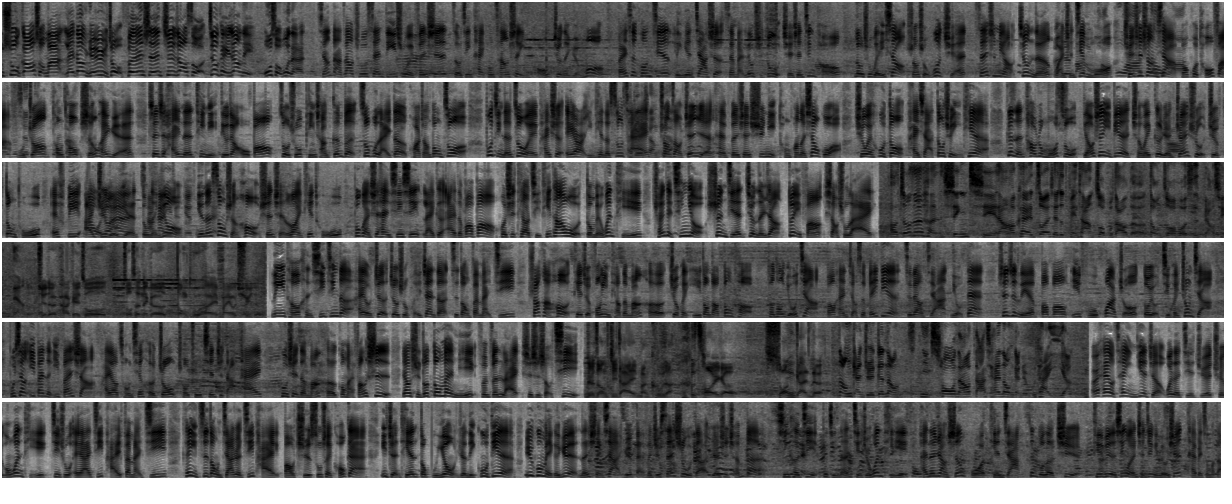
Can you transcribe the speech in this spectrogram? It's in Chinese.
武术高手吗？来到元宇宙分身制造所，就可以让你无所不能。想打造出 3D 数位分身，走进太空舱摄影棚就能圆梦。白色空间里面架设三百六十度全身镜头，露出微笑，双手握拳，三十秒就能完成建模。全身上下包括头发、服装，通通神还原，甚至还能替你丢掉偶包，做出平常根本做不来的夸张动作。不仅能作为拍摄 AR 影片的素材，创造真人和分身虚拟同框的效果，趣味互动，拍下逗趣影片，更能套入模组，摇身一变成为个人专属 GIF 动图，FB、IG 留言都能用，也能送审后生成 LINE 贴图。不管是和星星来个爱的抱抱，或是跳起踢踏舞都没问题，传给亲友，瞬间就能让对方笑出来。哦，就是很新奇，然后可以做一些就是平常做不到的动作或是表情这样。觉得它可以做做成那个动图，还蛮有趣的。另一头很吸睛的，还有这咒术回战的自动动贩卖机，刷卡后贴着封印条的盲盒就会移动到洞口，通通有奖，包含角色杯垫、资料夹、扭蛋，甚至连包包、衣服、挂轴都有机会中奖。不像一般的一番赏，还要从签盒中抽出签纸打开。酷炫的盲盒购买方式，让许多动漫迷纷纷来试试手气。我觉得这种机台蛮酷的，是抽一个爽感的那种感觉，跟那种你抽然后打起来那种感觉不太一样。而还有餐饮业者为了解决缺工问题，技出 AI 鸡排贩卖机，可以自动加热鸡排，保持酥脆口感，一整天都不用人力固电。预估每个月能省下约百分之三十五的人事成本。新科技不仅能解决问题，还能让生活添加更多乐趣。TVB 的新闻，陈建宇、刘轩，台北这么道。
